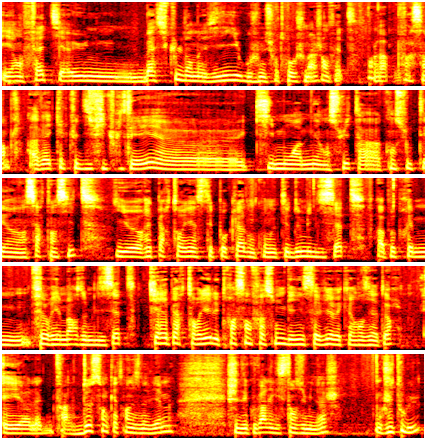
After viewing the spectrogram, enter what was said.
Et en fait, il y a eu une bascule dans ma vie où je me suis retrouvé au chômage en fait. Voilà, pour faire simple, avec quelques difficultés qui m'ont amené ensuite à consulter un certain site qui répertoriait à cette époque-là. Donc on était 2017, à peu près février-mars 2017, qui répertoriait les 300 façons de gagner sa vie avec un ordinateur. Et euh, la, enfin, la 299e, j'ai découvert l'existence du minage. Donc j'ai tout lu.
